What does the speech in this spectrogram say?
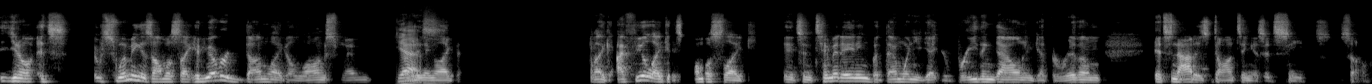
you know, it's swimming is almost like have you ever done like a long swim yeah anything like that? Like i feel like it's almost like it's intimidating but then when you get your breathing down and get the rhythm it's not as daunting as it seems. So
